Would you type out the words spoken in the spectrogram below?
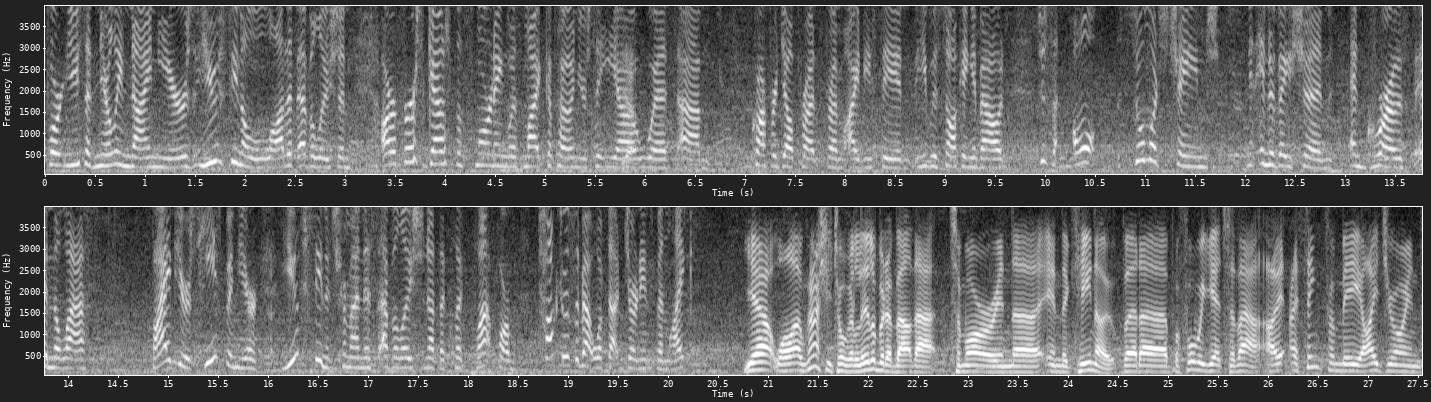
for, you said nearly nine years. You've seen a lot of evolution. Our first guest this morning was Mike Capone, your CEO, yeah. with um, Crawford Del Prete from IDC, and he was talking about just all so much change and innovation and growth in the last five years he's been here. You've seen a tremendous evolution of the Qlik platform. Talk to us about what that journey's been like. Yeah, well, I'm going to actually talk a little bit about that tomorrow in the, in the keynote, but uh, before we get to that, I, I think for me, I joined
